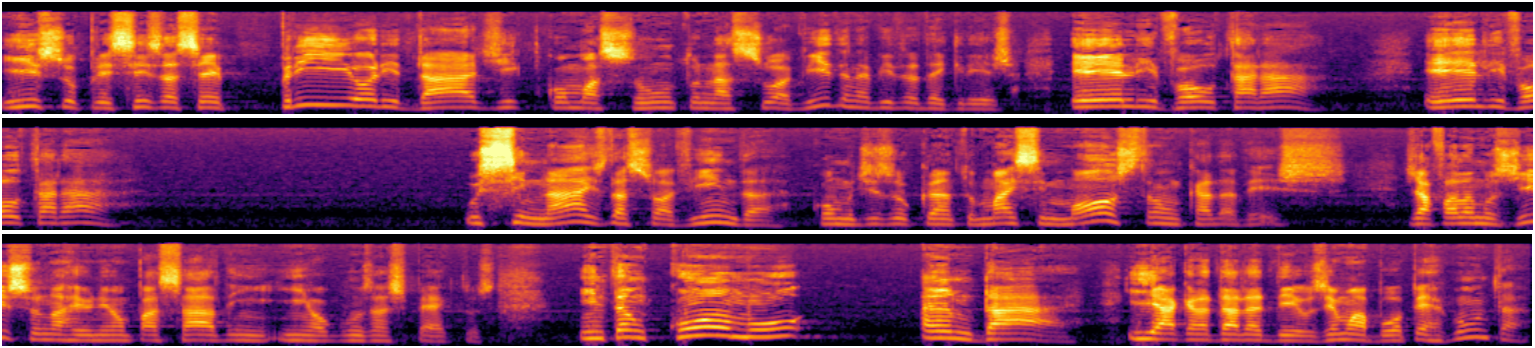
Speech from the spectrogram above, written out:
Isso precisa ser prioridade como assunto na sua vida e na vida da igreja. Ele voltará. Ele voltará. Os sinais da sua vinda, como diz o canto, mais se mostram cada vez. Já falamos disso na reunião passada em, em alguns aspectos. Então, como andar e agradar a Deus? É uma boa pergunta.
